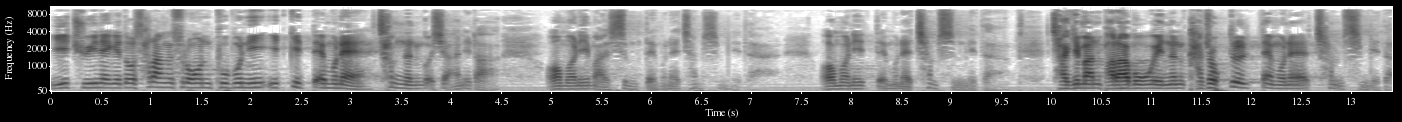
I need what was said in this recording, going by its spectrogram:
이 주인에게도 사랑스러운 부분이 있기 때문에 참는 것이 아니라 어머니 말씀 때문에 참습니다. 어머니 때문에 참습니다. 자기만 바라보고 있는 가족들 때문에 참습니다.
